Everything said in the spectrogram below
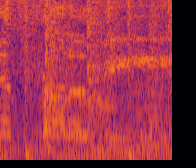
in front of me.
